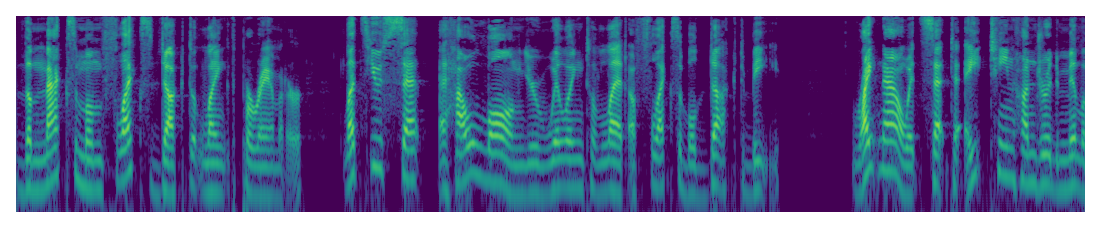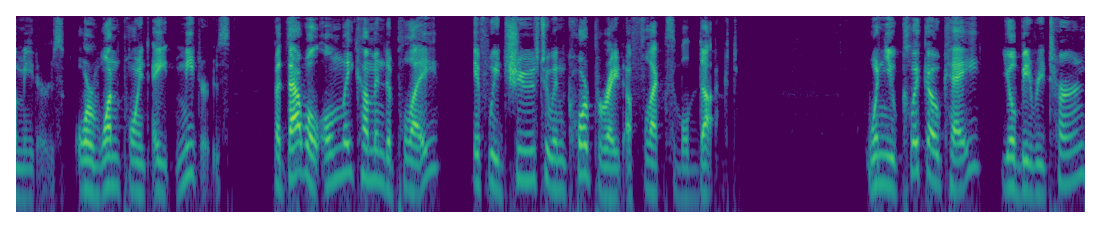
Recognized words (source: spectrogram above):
The maximum flex duct length parameter lets you set how long you're willing to let a flexible duct be. Right now it's set to 1800 millimeters, or 1.8 meters, but that will only come into play if we choose to incorporate a flexible duct. When you click OK, you'll be returned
